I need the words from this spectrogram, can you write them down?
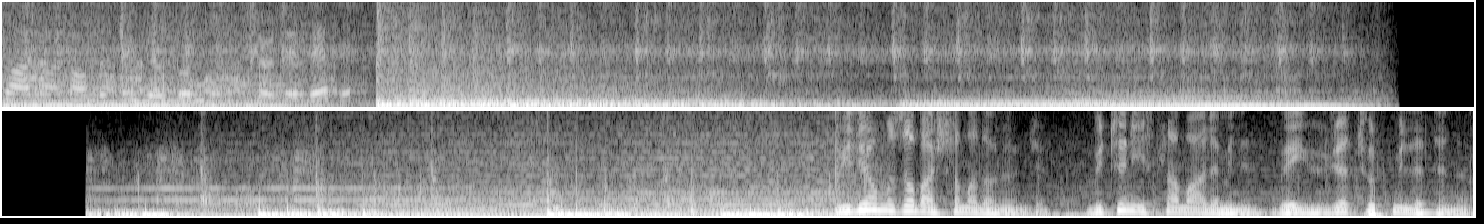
Tarihi sandıkta yazılmamıştır dedi. Videomuza başlamadan önce bütün İslam aleminin ve yüce Türk milletinin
